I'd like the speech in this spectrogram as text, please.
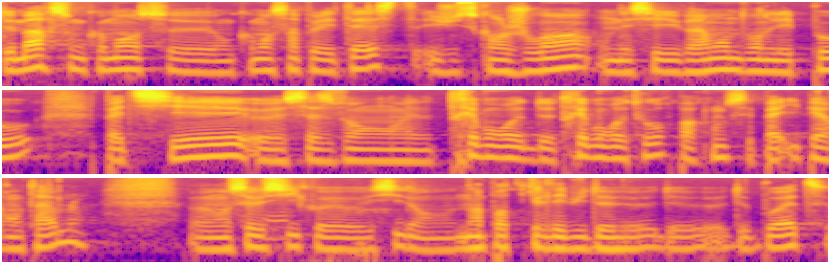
de mars on commence, euh, on commence un peu les tests et jusqu'en juin on essaye vraiment de vendre les pots pâtissiers. Euh, ça se vend très bon, de très bons retours. Par contre c'est pas hyper rentable. on sait aussi que aussi dans n'importe quel début de, de, boîte,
